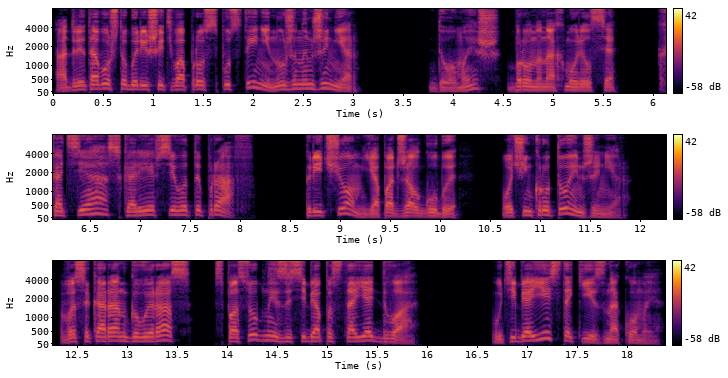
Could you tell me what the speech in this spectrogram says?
а для того, чтобы решить вопрос с пустыней, нужен инженер. Думаешь? Бруно нахмурился. Хотя, скорее всего, ты прав. Причем, я поджал губы, очень крутой инженер. Высокоранговый раз, способный за себя постоять два. У тебя есть такие знакомые?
